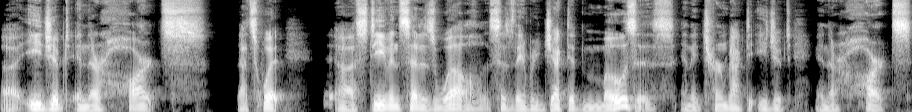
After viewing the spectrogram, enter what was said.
uh, Egypt in their hearts. That's what uh, Stephen said as well. It says they rejected Moses and they turned back to Egypt in their hearts.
